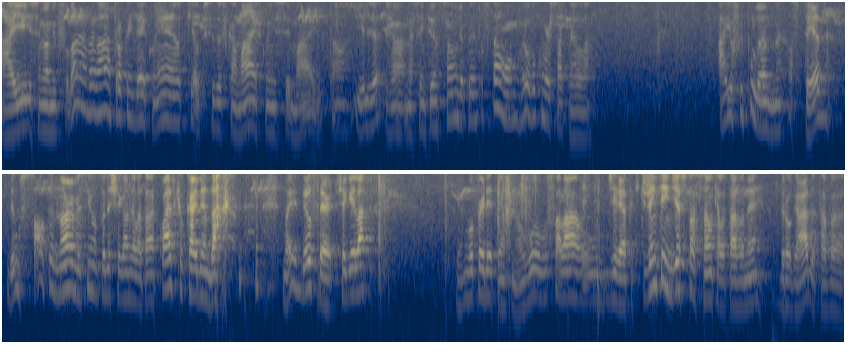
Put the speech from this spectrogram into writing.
Aí esse meu amigo falou, ah, vai lá, troca ideia com ela, porque ela precisa ficar mais, conhecer mais e tal. E ele já, já nessa intenção de apresentar, falou, tá bom, eu vou conversar com ela lá. Aí eu fui pulando, né, as pedras, dei um salto enorme assim para poder chegar onde ela estava, quase que eu caí dentro d'água, mas deu certo. Cheguei lá, eu não vou perder tempo não, eu vou, vou falar o direto aqui, que já entendi a situação que ela estava, né, drogada, estava...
